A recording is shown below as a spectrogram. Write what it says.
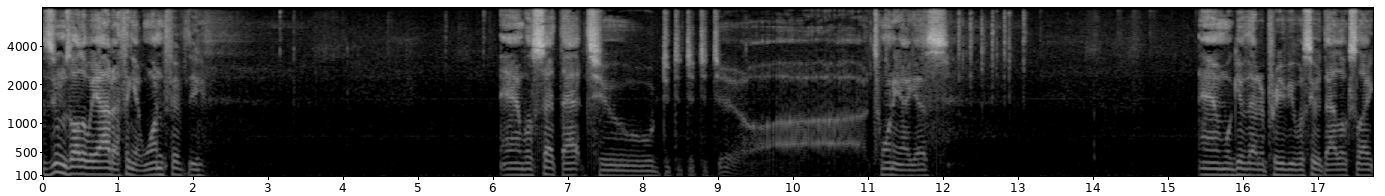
It zooms all the way out, I think, at 150. And we'll set that to uh, 20, I guess. And we'll give that a preview. We'll see what that looks like.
